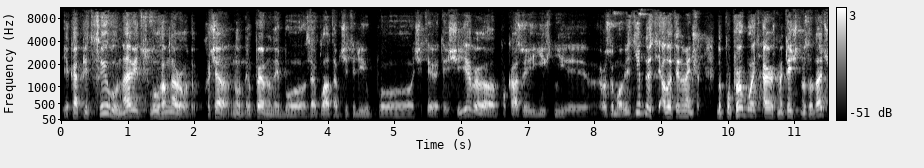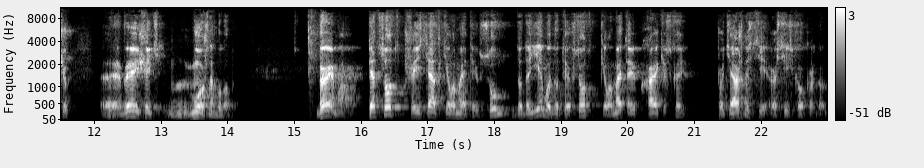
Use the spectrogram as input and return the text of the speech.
яка під силу навіть слугам народу. Хоча ну, не впевнений, бо зарплата вчителів по 4 тисячі євро показує їхні розумові здібності, але тим не менше, ну, попробувати арифметичну задачу е, вирішити можна було б. Беремо 560 кілометрів Сум, додаємо до 300 кілометрів Харківської протяжності російського кордону.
